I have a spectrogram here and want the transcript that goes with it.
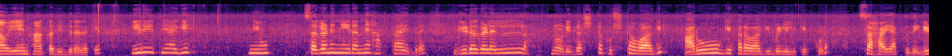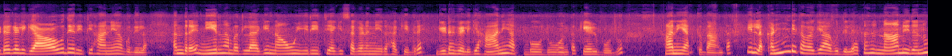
ನಾವು ಏನು ಹಾಕದಿದ್ದರೆ ಅದಕ್ಕೆ. ಈ ರೀತಿಯಾಗಿ ನೀವು ಸಗಣಿ ನೀರನ್ನೇ ಹಾಕ್ತಾ ಇದ್ದರೆ ಗಿಡಗಳೆಲ್ಲ ನೋಡಿ ದಷ್ಟಪುಷ್ಟವಾಗಿ, ಆರೋಗ್ಯಕರವಾಗಿ ಬೆಳೀಲಿಕ್ಕೆ ಕೂಡ ಸಹಾಯ ಆಗ್ತದೆ. ಗಿಡಗಳಿಗೆ ಯಾವುದೇ ರೀತಿ ಹಾನಿ ಆಗೋದಿಲ್ಲ. ಅಂದರೆ ನೀರಿನ ಬದಲಾಗಿ ನಾವು ಈ ರೀತಿಯಾಗಿ ಸಗಣಿ ನೀರು ಹಾಕಿದರೆ ಗಿಡಗಳಿಗೆ ಹಾನಿ ಆಗ್ಬೋದು ಅಂತ ಕೇಳ್ಬೋದು. ಹಾನಿ ಆಗ್ತದಾ ಅಂತ? ಇಲ್ಲ, ಖಂಡಿತವಾಗಿ ಆಗೋದಿಲ್ಲ. ಯಾಕಂದರೆ ನಾನು ಇದನ್ನು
